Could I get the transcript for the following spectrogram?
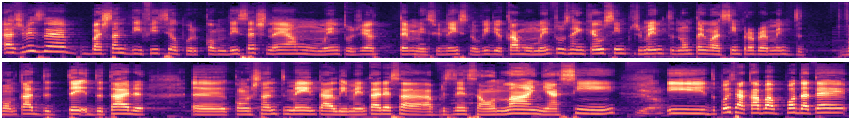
às vezes é bastante difícil, porque, como disseste, né, há momentos, já até mencionei isso no vídeo, que há momentos em que eu simplesmente não tenho assim propriamente vontade de, ter, de estar uh, constantemente a alimentar essa presença online assim yeah. e depois acaba pode até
